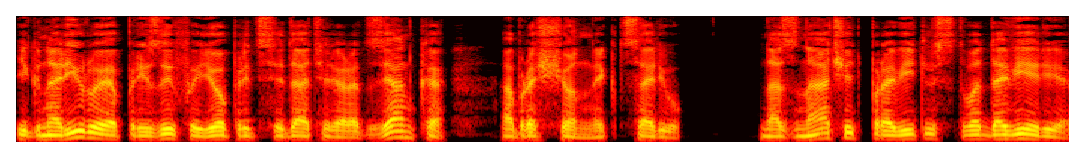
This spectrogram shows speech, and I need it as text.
игнорируя призыв ее председателя Родзянко, обращенный к царю, назначить правительство доверия,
